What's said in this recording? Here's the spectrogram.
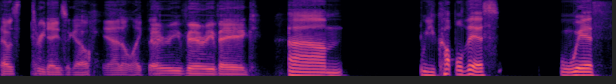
That was three days ago. Yeah, I don't like that. Very, very vague. Um, you couple this with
